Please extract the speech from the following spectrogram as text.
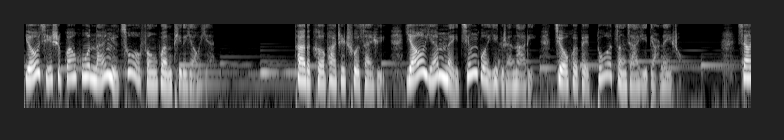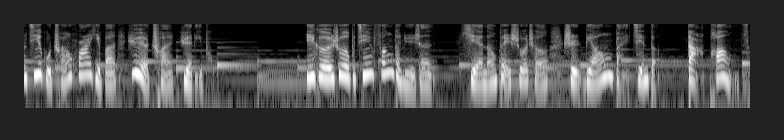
尤其是关乎男女作风问题的谣言。它的可怕之处在于，谣言每经过一个人那里，就会被多增加一点内容，像击鼓传花一般，越传越离谱。一个弱不禁风的女人，也能被说成是两百斤的大胖子。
